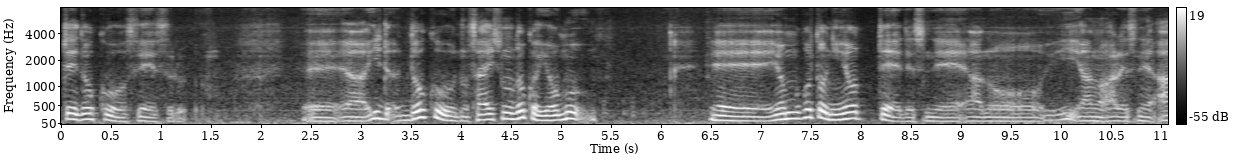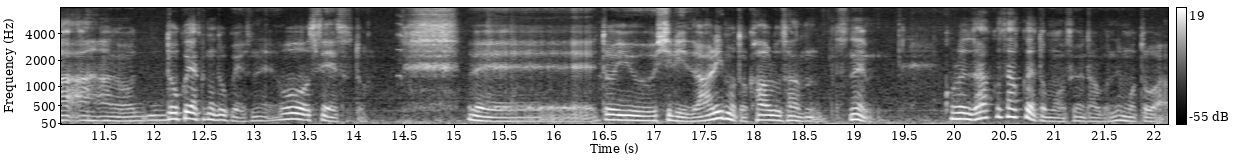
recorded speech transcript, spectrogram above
て毒を制する、えーあ毒の最初の毒を読む、えー読むことによってですねあのいあのあれですねああの毒薬の毒ですねを制すと、えーというシリーズ有本薫さんですね。これザクザクやと思うんですよね多分ね元は、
